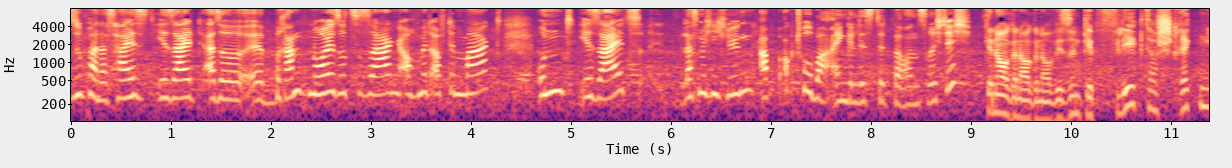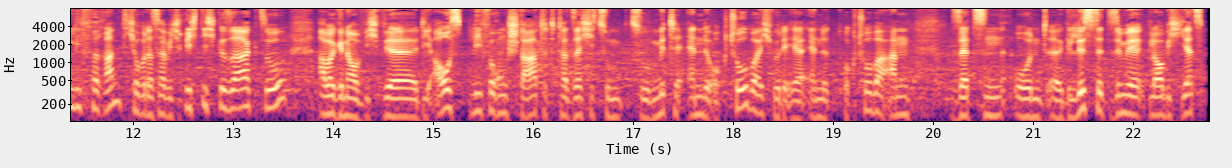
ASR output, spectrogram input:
Super, das heißt, ihr seid also äh, brandneu sozusagen auch mit auf dem Markt und ihr seid lass mich nicht lügen, ab Oktober eingelistet bei uns, richtig? Genau, genau, genau. Wir sind gepflegter Streckenlieferant. Ich hoffe, das habe ich richtig gesagt so. Aber genau, ich, wir, die Auslieferung startet tatsächlich zu, zu Mitte, Ende Oktober. Ich würde eher Ende Oktober ansetzen. Und äh, gelistet sind wir, glaube ich, jetzt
